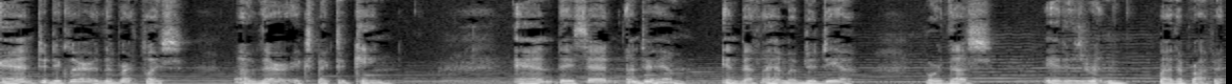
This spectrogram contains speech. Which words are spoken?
and to declare the birthplace of their expected king. And they said unto him, In Bethlehem of Judea, for thus it is written by the prophet.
